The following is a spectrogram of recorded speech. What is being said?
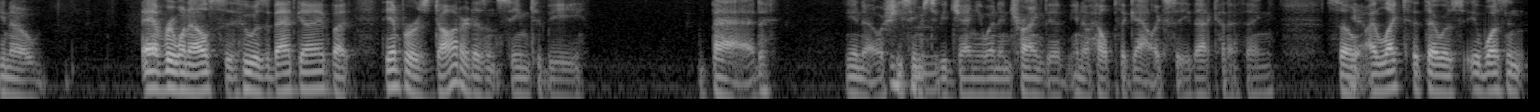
you know, everyone else who is a bad guy, but the Emperor's daughter doesn't seem to be bad. You know, she mm-hmm. seems to be genuine and trying to, you know, help the galaxy, that kind of thing. So Yeah. I liked that there was it wasn't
